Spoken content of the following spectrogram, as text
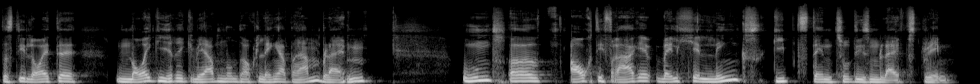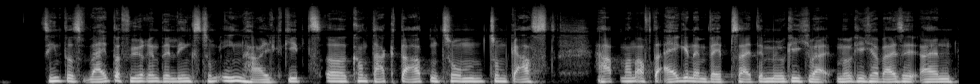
dass die Leute neugierig werden und auch länger dranbleiben. Und äh, auch die Frage, welche Links gibt's denn zu diesem Livestream? Sind das weiterführende Links zum Inhalt? Gibt es äh, Kontaktdaten zum, zum Gast? Hat man auf der eigenen Webseite möglich, möglicherweise ein,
